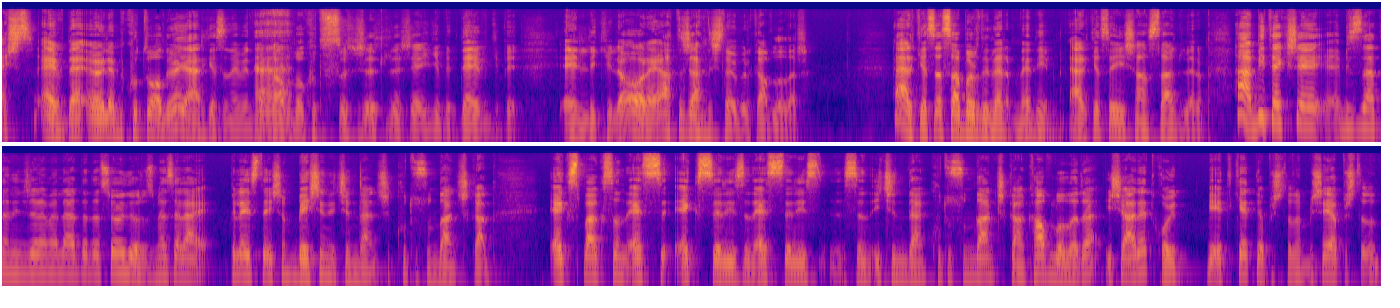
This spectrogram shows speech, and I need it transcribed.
E işte evde öyle bir kutu oluyor ya herkesin evinde He. kablo kutusu şey- şey gibi dev gibi 50 kilo oraya atacaksın işte öbür kabloları. Herkese sabır dilerim ne diyeyim. Herkese iyi şanslar dilerim. Ha bir tek şey e, biz zaten incelemelerde de söylüyoruz. Mesela PlayStation 5'in içinden kutusundan çıkan Xbox'ın S, X serisinin S serisinin içinden kutusundan çıkan kablolara işaret koyun. Bir etiket yapıştırın, bir şey yapıştırın.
